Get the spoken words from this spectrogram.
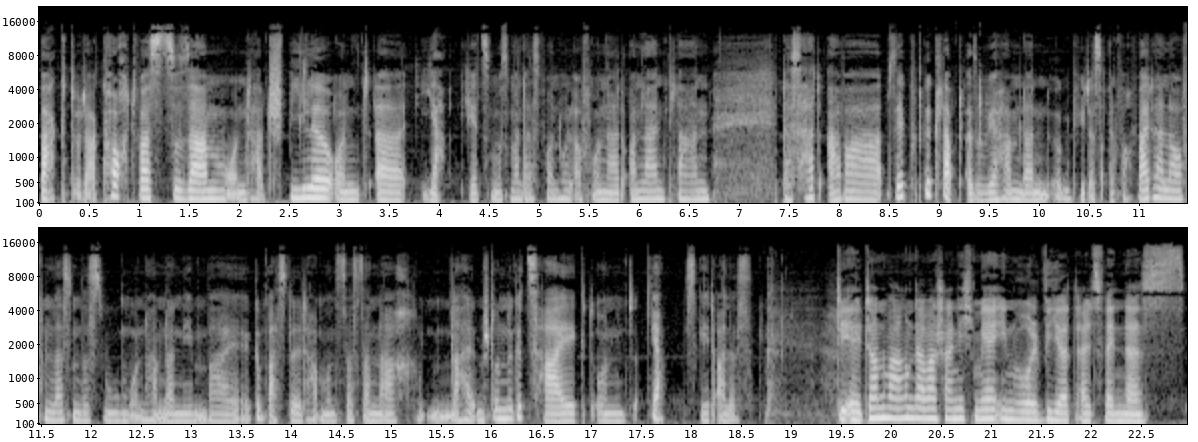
backt oder kocht was zusammen und hat Spiele und äh, ja, jetzt muss man das von 0 auf 100 online planen. Das hat aber sehr gut geklappt. Also wir haben dann irgendwie das einfach weiterlaufen lassen, das Zoom, und haben dann nebenbei gebastelt, haben uns das dann nach einer halben Stunde gezeigt und ja, es geht alles. Die Eltern waren da wahrscheinlich mehr involviert, als wenn das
